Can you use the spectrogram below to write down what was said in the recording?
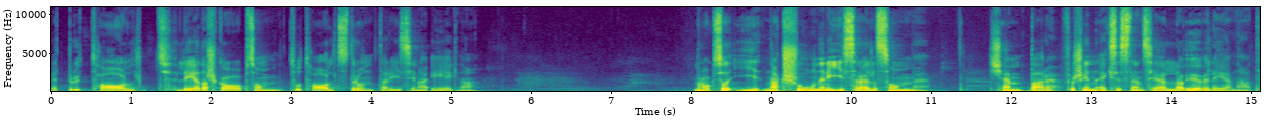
ett brutalt ledarskap som totalt struntar i sina egna. Men också i nationen Israel som kämpar för sin existentiella överlevnad.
